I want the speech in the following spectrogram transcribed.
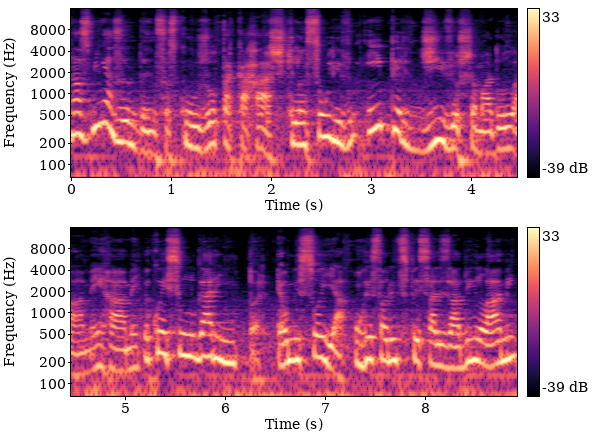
Nas minhas andanças com o Jô Takahashi, que lançou um livro imperdível chamado Lamen Ramen, eu conheci um lugar ímpar. É o Misoya, um restaurante especializado em lamen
